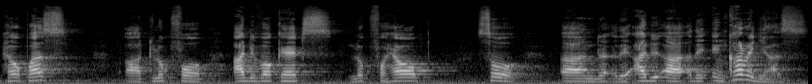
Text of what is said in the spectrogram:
help us to look for advocates, look for help. So, and they, uh, they encourage us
